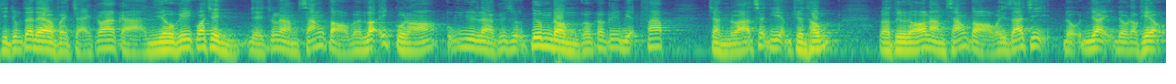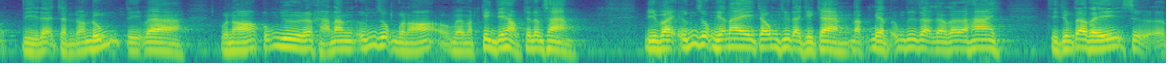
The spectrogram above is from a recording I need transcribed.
thì chúng ta đều phải trải qua cả nhiều cái quá trình để chúng làm sáng tỏ về lợi ích của nó, cũng như là cái sự tương đồng của các cái biện pháp chẩn đoán xét nghiệm truyền thống. Và từ đó làm sáng tỏ về giá trị, độ nhạy, độ đặc hiệu, tỷ lệ chẩn đoán đúng, tỷ và của nó, cũng như là khả năng ứng dụng của nó về mặt kinh tế học trên lâm sàng. Vì vậy, ứng dụng hiện nay cho ung thư đại trực tràng, đặc biệt ung thư đại tràng giai đoạn 2 thì chúng ta thấy sự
